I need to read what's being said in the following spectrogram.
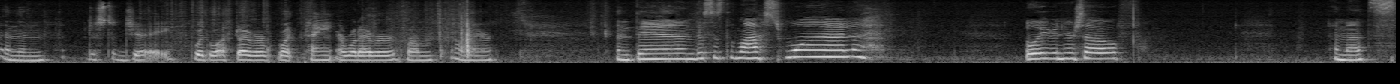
And then just a J with leftover like paint or whatever from on there. And then this is the last one. Believe in yourself. And that's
